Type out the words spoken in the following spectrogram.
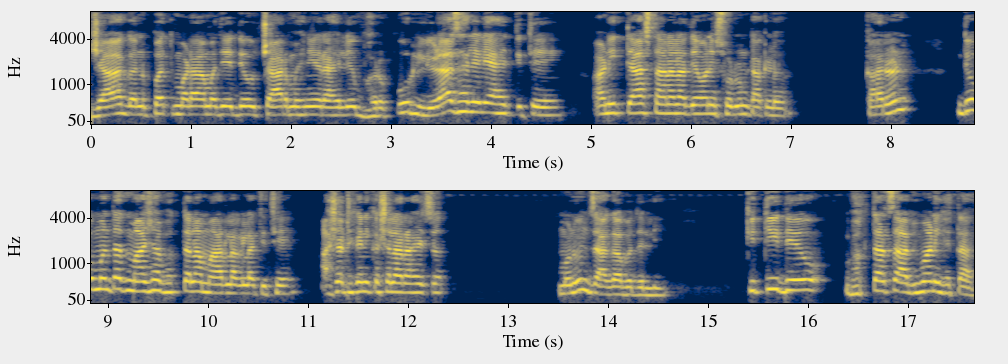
ज्या गणपत मडामध्ये देव चार महिने राहिले भरपूर लीळा झालेली आहेत तिथे. आणि त्या स्थानाला देवाने सोडून टाकलं. कारण देव म्हणतात माझ्या भक्ताला मार लागला तिथे. अशा ठिकाणी कशाला राहायचं? म्हणून जागा बदलली. किती देव भक्ताचा अभिमान घेतात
